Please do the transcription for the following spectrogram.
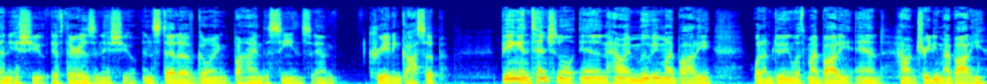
an issue if there is an issue instead of going behind the scenes and creating gossip, being intentional in how I'm moving my body, what I'm doing with my body, and how I'm treating my body.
